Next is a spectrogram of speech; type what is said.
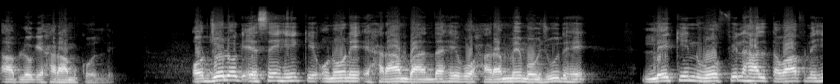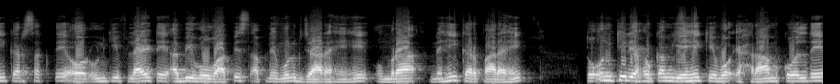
آپ لوگ احرام کھول دیں۔ اور جو لوگ ایسے ہیں کہ انہوں نے احرام باندھا ہے، وہ حرم میں موجود ہے لیکن وہ فی الحال طواف نہیں کر سکتے اور ان کی فلائٹ ہے ابھی وہ واپس اپنے ملک جا رہے ہیں، عمرہ نہیں کر پا رہے۔ ہیں تو ان کے لیے حکم یہ ہے کہ وہ احرام کھول دے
